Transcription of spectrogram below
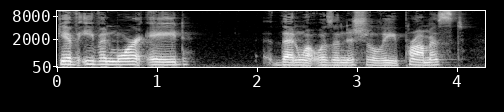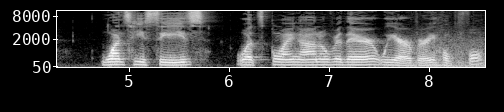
give even more aid than what was initially promised. Once he sees what's going on over there, we are very hopeful.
